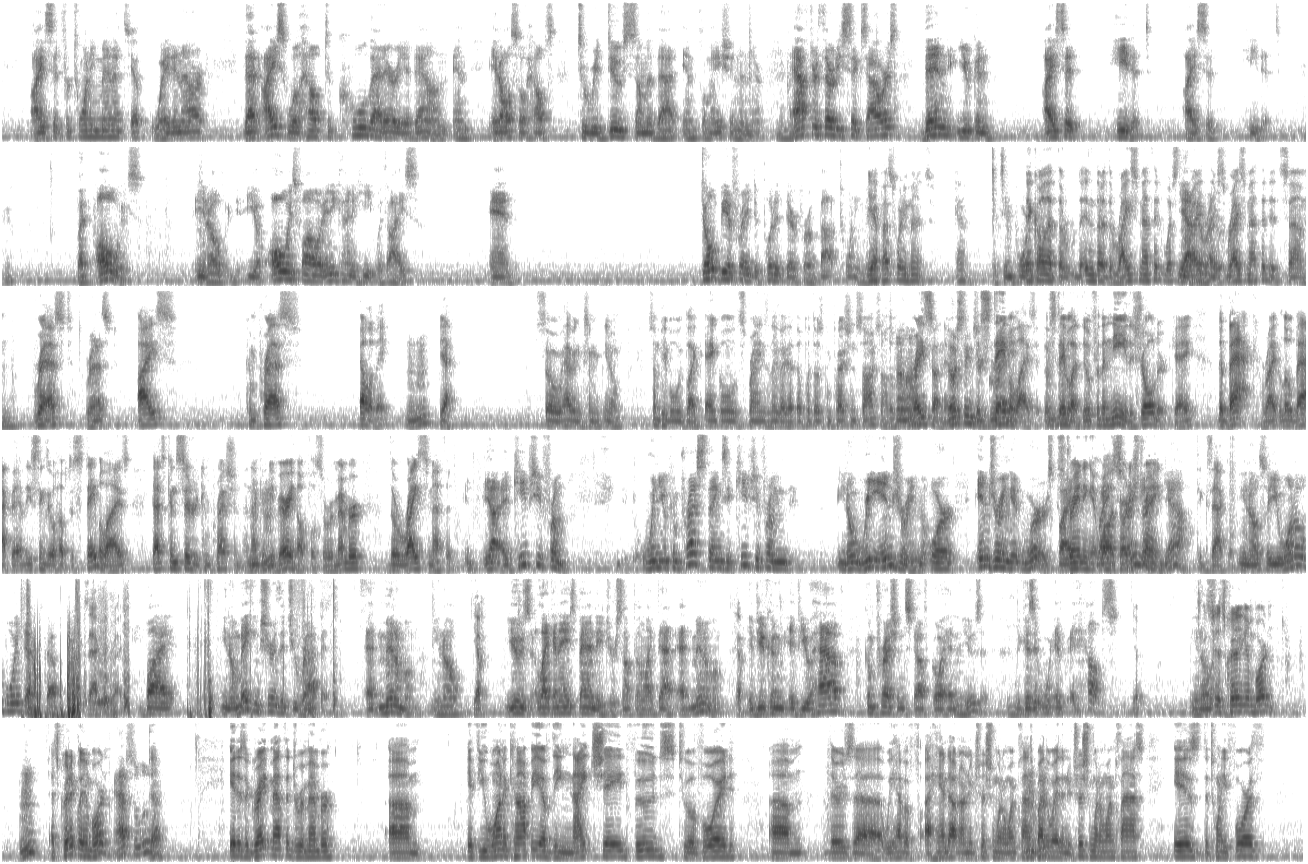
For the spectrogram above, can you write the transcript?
ice it for 20 minutes, Yep. wait an hour. That ice will help to cool that area down and it also helps to reduce some of that inflammation in there. Mm-hmm. After 36 hours, then you can ice it, heat it, ice it, heat it. Mm-hmm. But always, you know, you always follow any kind of heat with ice and don't be afraid to put it there for about 20 minutes. Yeah, about 20 minutes. Yeah. It's important. They call that the, isn't there the rice method? What's the, Yeah, rice, the rice rice method? It's um, rest, rest. ice, compress, elevate. Mm-hmm. Yeah. So having some, you know, some people with like ankle sprains and things like that, they'll put those compression socks on. They'll put Uh-huh. brace on there. Those things to are great. Mm-hmm. stabilize it. They'll stabilize. Do it for the knee, the shoulder. Okay, the back, right, low back. They have these things that will help to stabilize. That's considered compression, and that can Mm-hmm. be very helpful. So remember the rice method. Yeah, it keeps you from when you compress things. It keeps you from, you know, re-injuring or injuring it worse by Straining it by while it's already straining it. strained. Yeah, Exactly. you know, so you want to avoid that stuff Exactly right. by, you know, making sure that you wrap it at minimum. You know, Yep. Use like an ace bandage or something like that at minimum. Yep. If you can, if you have compression stuff, go ahead and use it Mm-hmm. because it, it it helps. Yep. You know, It's, it's critically important. Hmm? That's critically important. absolutely. Yeah. It is a great method to remember. Um, if you want a copy of the Nightshade foods to avoid, um, there's uh, we have a handout in our Nutrition 101 class. By the way, the Nutrition 101 class is the 24th.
